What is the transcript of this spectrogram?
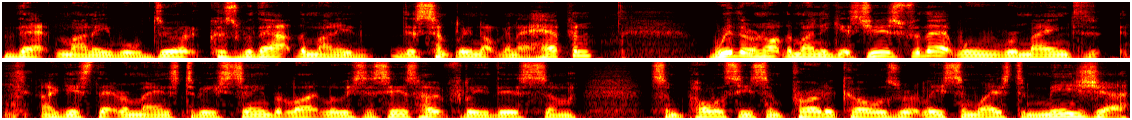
that money will do it. Because without the money, there's simply not going to happen. Whether or not the money gets used for that will remain. I guess that remains to be seen. But like Louisa says, hopefully there's some some policies, some protocols, or at least some ways to measure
